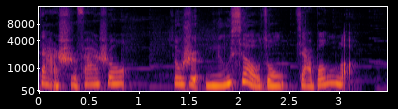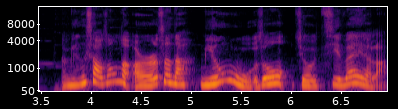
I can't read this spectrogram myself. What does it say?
大事发生，就是明孝宗驾崩了。明孝宗的儿子呢，明武宗就继位了，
